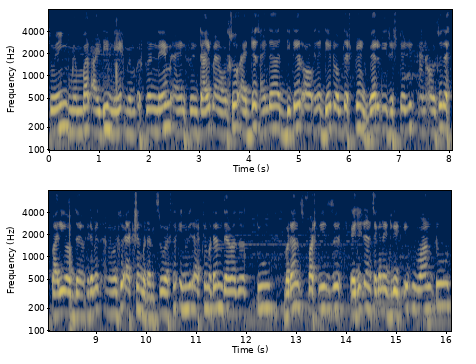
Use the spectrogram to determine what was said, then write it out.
showing member id name member, student name and student type and also address and the detail of the date of the student where we registered it and also the expiry of the database and also action button so action in with action button there was a two buttons. First is edit and second is delete. If we want to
